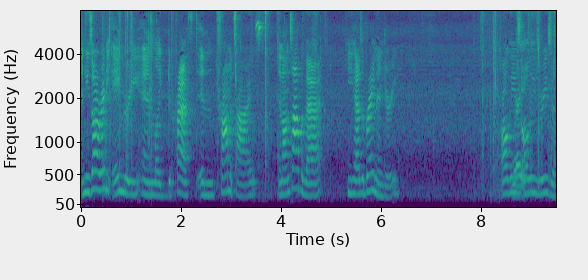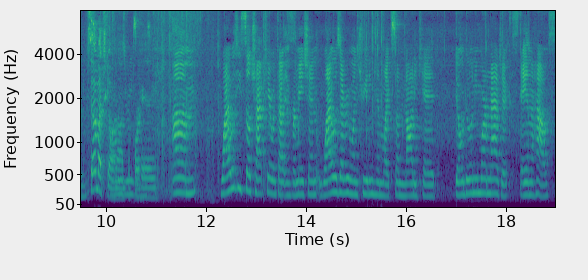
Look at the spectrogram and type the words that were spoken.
and he's already angry and like depressed and traumatized. And on top of that, he has a brain injury. All these, Right. all these reasons. So much going All on for poor. Harry. Why was he still trapped here without information? Why was everyone treating him like some naughty kid? Don't do any more magic. Stay in the house.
